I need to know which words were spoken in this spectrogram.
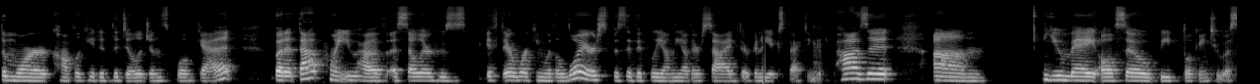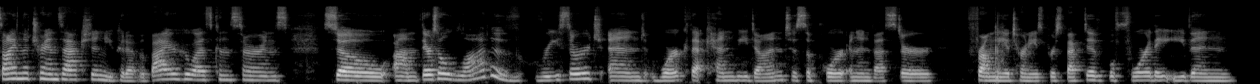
the more complicated the diligence will get. But at that point, you have a seller who's, if they're working with a lawyer specifically on the other side, they're going to be expecting a deposit. Um, you may also be looking to assign the transaction. You could have a buyer who has concerns. So um, there's a lot of research and work that can be done to support an investor from the attorney's perspective before they even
